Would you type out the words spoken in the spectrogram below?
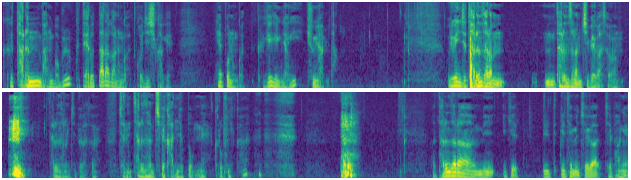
그 다른 방법을 그대로 따라가는 것 고지식하게 해보는 것 그게 굉장히 중요합니다. 우리가 이제 다른 사람 음, 다른 사람 집에 가서 다른 사람 집에 가서 저는 다른 사람 집에 간 적도 없네. 그러고 보니까 다른 사람이 이렇게 일, 일테면 제가 제 방에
